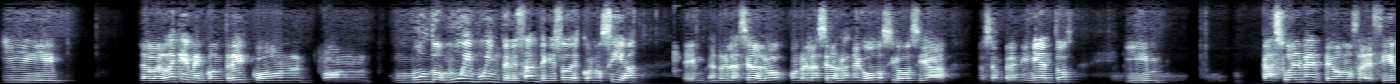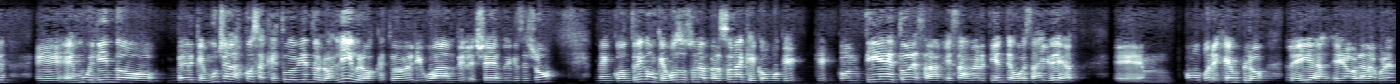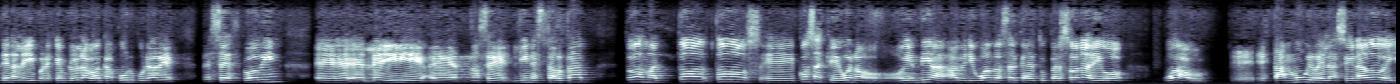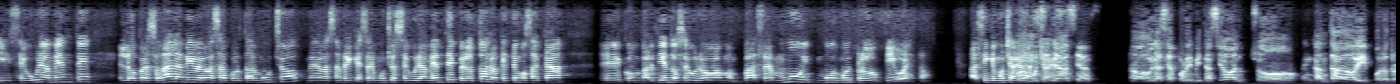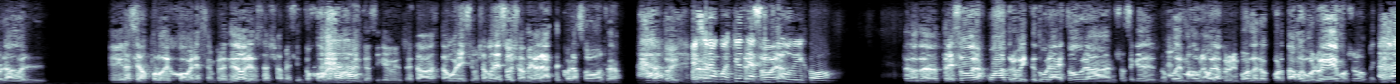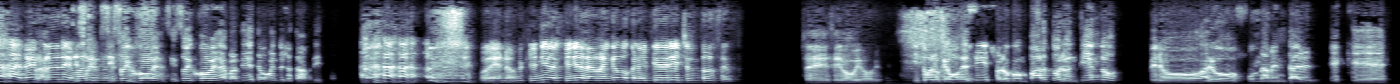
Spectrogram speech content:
y la verdad que me encontré con, un mundo muy, muy interesante que yo desconocía en, relación a los, con relación a los negocios y a los emprendimientos. Y casualmente, vamos a decir, eh, es muy lindo ver que muchas de las cosas que estuve viendo en los libros, que estuve averiguando y leyendo y qué sé yo, me encontré con que vos sos una persona que como que, contiene todas esas vertientes o esas ideas. Em, como por ejemplo, leía eh, ahora en la cuarentena, leí por ejemplo La vaca púrpura de, Seth Godin, eh, leí, em, no sé, Lean Startup, todas todos, eh, cosas que, bueno, hoy en día averiguando acerca de tu persona, digo, wow, está muy relacionado y seguramente en lo personal a mí me vas a aportar mucho, me vas a enriquecer mucho seguramente, pero todos los que estemos acá eh, compartiendo, seguro vamos, va a ser muy, muy, muy productivo esto. Así que muchas gracias. Muchas gracias. No, gracias por la invitación. Yo encantado y por otro lado, el, eh, gracias por lo de jóvenes emprendedores. O sea, ya me siento joven nuevamente, así que está, está buenísimo. Ya con eso ya me ganaste el corazón, ya, estoy. es una cuestión de actitud, dijo pero tres horas, cuatro, ¿viste? Dura, esto dura, yo sé que no puedes más de una hora, pero no importa, lo cortamos y volvemos, yo me quedo. no, hay problema, si soy, joven, si soy joven a partir de este momento ya está, listo. bueno, genial, genial, arrancamos con el pie derecho entonces. Sí, sí, obvio, obvio. Y todo lo que vos decís yo lo comparto, lo entiendo, pero algo fundamental es que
